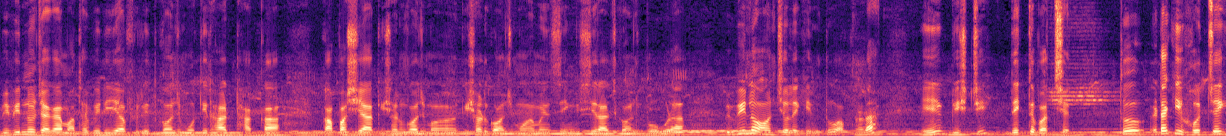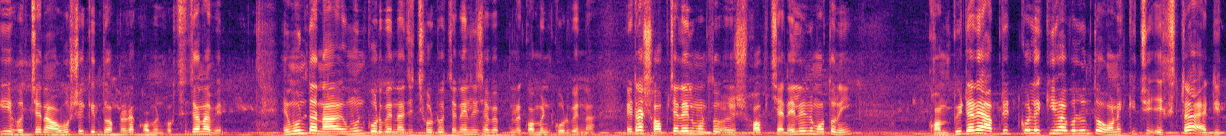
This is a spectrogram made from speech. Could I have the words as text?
বিভিন্ন জায়গায় মাথাবেরিয়া ফরিদগঞ্জ মতিরহাট, ঢাকা, কাপাসিয়া কিশোরগঞ্জ ম- কিশোরগঞ্জ, ময়মনসিংহ, সিরাজগঞ্জ, বগুড়া বিভিন্ন অঞ্চলে কিন্তু আপনারা এই বৃষ্টি দেখতে পাচ্ছেন। তো এটা কি হচ্ছে কি হচ্ছে না, অবশ্যই কিন্তু আপনারা কমেন্ট বক্সে জানাবেন। এমনটা না, এমন করবেন না যে ছোট চ্যানেল হিসাবে আপনারা কমেন্ট করবেন না। এটা সব চ্যানেল মতো, সব চ্যানেলের মতনই কম্পিউটারে আপডেট করলে কী হয় বলুন তো, অনেক কিছু এক্সট্রা এডিট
